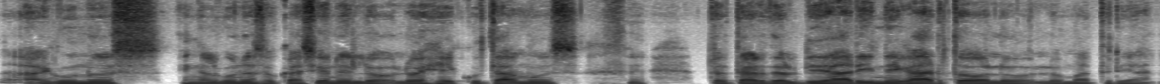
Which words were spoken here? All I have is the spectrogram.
algunos, en algunas ocasiones lo, ejecutamos, tratar de olvidar y negar todo lo, material,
